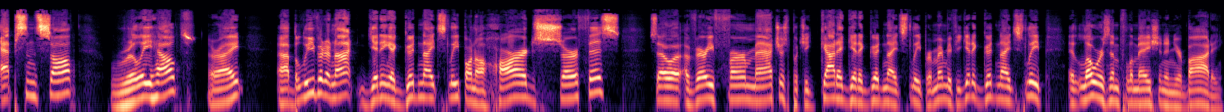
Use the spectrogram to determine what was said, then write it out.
Epsom salt really helps. All right. Uh, believe it or not, getting a good night's sleep on a hard surface. So a, a very firm mattress, but you got to get a good night's sleep. Remember, if you get a good night's sleep, it lowers inflammation in your body.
